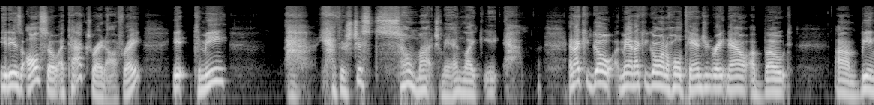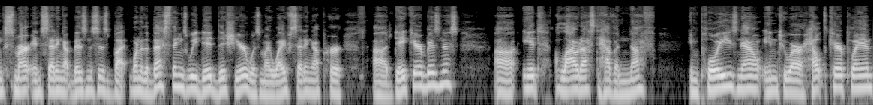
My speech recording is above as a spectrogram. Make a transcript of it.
it is also a tax write off, right? It to me, yeah, there's just so much, man. Like, and I could go, man, I could go on a whole tangent right now about um, being smart in setting up businesses. But one of the best things we did this year was my wife setting up her uh, daycare business. Uh, it allowed us to have enough employees now into our healthcare plan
